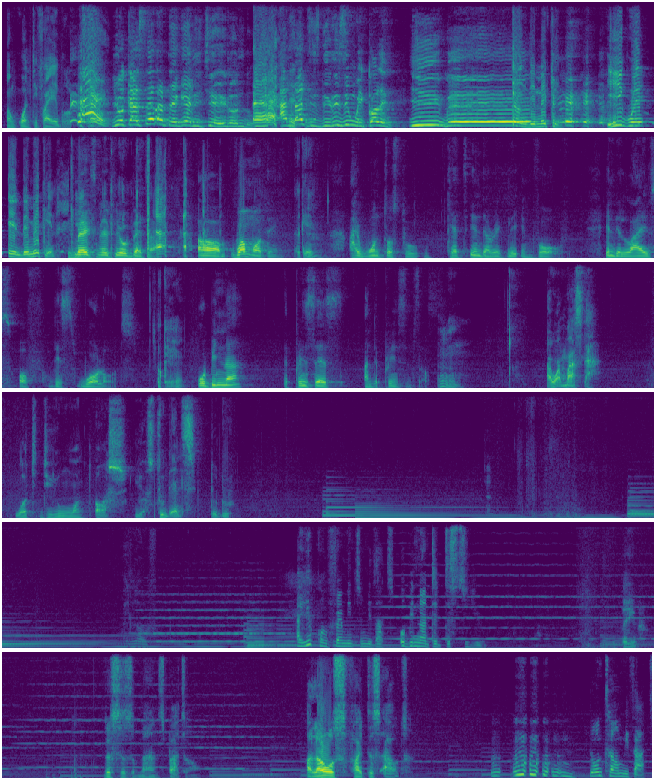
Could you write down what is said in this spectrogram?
unquantifiable. you can say that again in Irondo. and that is the reason we call it Igwe. In the making. Igwe in the making. It makes me feel better. um, one more thing. Okay. I want us to get indirectly involved in the lives of these warlords. Okay. Obina, the princess, and the prince himself. Our master, what do you want us, your students, to do? Are you confirming to me that Obina did this to you? Babe, this is a man's battle. Allow us fight this out. Mm, mm, mm. Don't tell me that.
